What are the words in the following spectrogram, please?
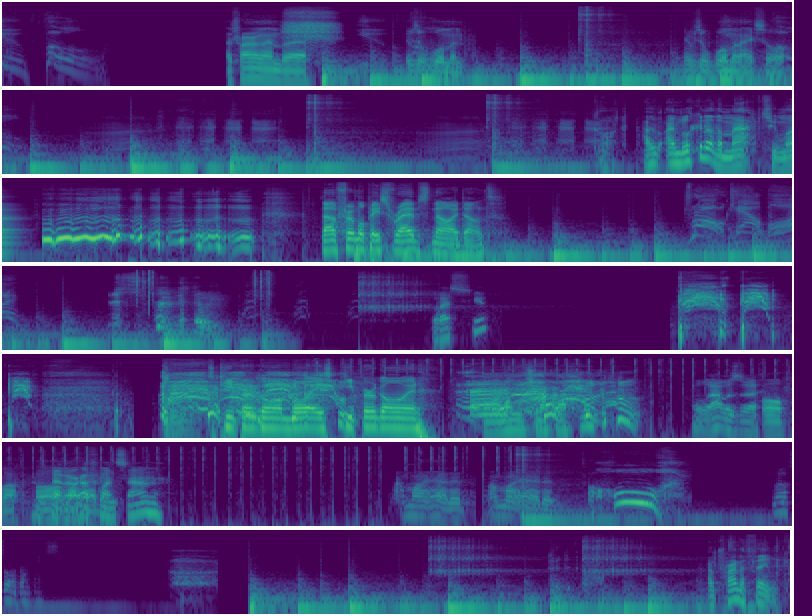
I'm trying to remember. It was a woman. It was a woman I saw. God, I, I'm looking at the map too much. Do I have thermal paste rebs? No, I don't. Draw, cowboy. Bless you. Just keep her going, boys. Keep her going. Oh, that was a, Oh fuck! that was Oh, a bit of a I'm rough lightheaded. one, Sam. I'm lightheaded. I'm lightheaded. Oh. I'm trying to think.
